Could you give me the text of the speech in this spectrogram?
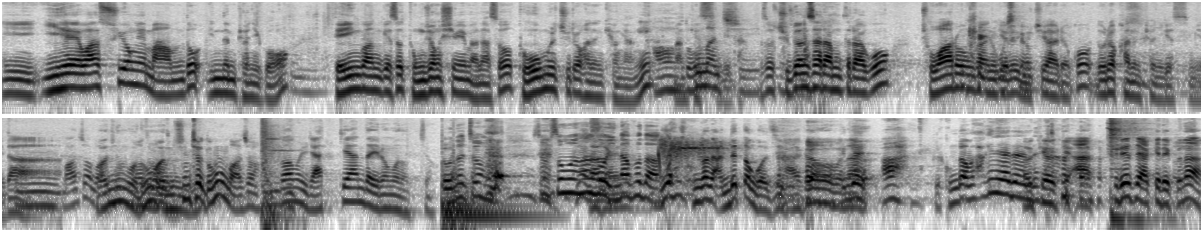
이 이해와 수용의 마음도 있는 편이고 대인 관계에서 동정심이 많아서 도움을 주려 하는 경향이 아, 많겠습니다. 너무 많지. 그래서 주변 사람들하고 조화로운 관계를 유지하려고 노력하는 편이겠습니다. 맞아 맞아. 맞는 거 맞아, 너무. 맞는 진짜 너무 맞아. 공감을 얕게 한다 이런 건 없죠. 오늘 좀, 좀 송은한 거 있나 보다. 공감이 안 됐던 거지. 아 그런 거구나. 근데 아그 공감을 하긴 해야 되는데. 오케이 오케이. 아 그래서 얕게 됐구나.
